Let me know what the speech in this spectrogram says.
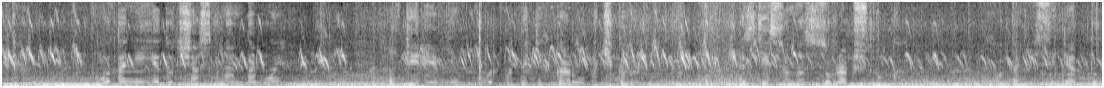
Вот они едут сейчас к нам домой, в деревню. Вот вот этих коробочках. Здесь у нас 40 штук. Вот они сидят тут.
